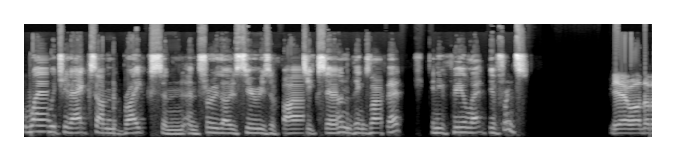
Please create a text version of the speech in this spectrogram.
the way in which it acts under brakes and, and through those series of five, six, seven, things like that, can you feel that difference? Yeah, well, the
